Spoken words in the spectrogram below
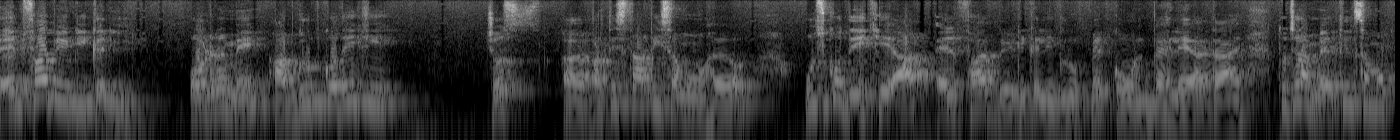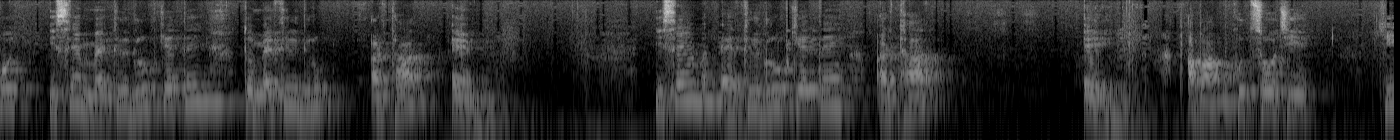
अल्फाबेटिकली ऑर्डर में आप ग्रुप को देखिए जो प्रतिस्थापी समूह है, उसको देखिए आप अल्फाबेटिकली ग्रुप में कौन पहले आता है। तो जरा मैथिल समूह को इसे मैथिल ग्रुप कहते हैं तो मैथिल ग्रुप अर्थात एम इसे हम एथिल ग्रुप कहते हैं, अर्थात ए अब आप खुद सोचिए कि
